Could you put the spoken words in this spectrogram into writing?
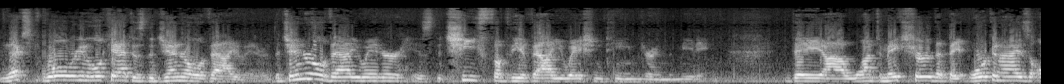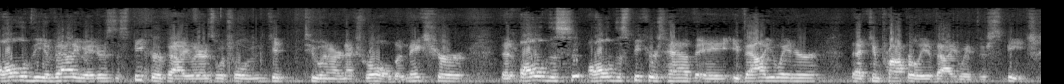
Next role we're going to look at is the general evaluator. The general evaluator is the chief of the evaluation team during the meeting. They uh, want to make sure that they organize all of the evaluators, the speaker evaluators, which we'll get to in our next role, but make sure that all of the, all of the speakers have a evaluator that can properly evaluate their speech.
